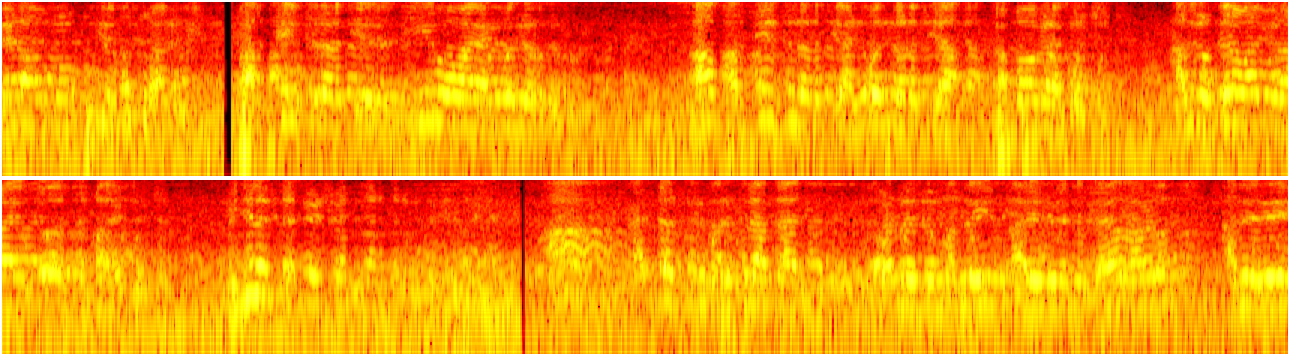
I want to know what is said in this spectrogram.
കേടാവുമ്പോൾ പുതിയ ബസ് വാങ്ങണ്ടേ പർച്ചേസ് നടത്തിയതിൽ ഭീമമായ അഴിമതി നടന്നിട്ടുണ്ട്. ആ പർച്ചേസ് നടത്തിയ അഴിമതി നടത്തിയ സംഭവങ്ങളെ കുറിച്ച് അതിന് ഉത്തരവാദികളായ ഉദ്യോഗസ്ഥന്മാരെ കുറിച്ച് വിജിലൻസ് അന്വേഷണം നടത്തണമെന്ന്. ആ കണ്ടെത്തൽ മനസ്സിലാക്കാൻ ഗവൺമെന്റും മന്ത്രിയും മാനേജ്മെന്റും തയ്യാറാകണം. അതിനെതിരെ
